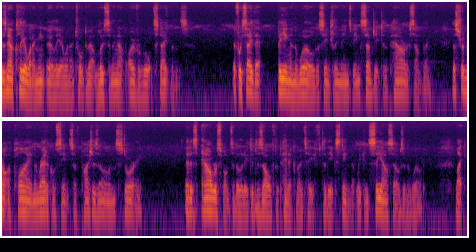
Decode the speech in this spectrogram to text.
it is now clear what I meant earlier when I talked about loosening up overwrought statements. If we say that being in the world essentially means being subject to the power of something, this should not apply in the radical sense of Pieterzoon's story. It is our responsibility to dissolve the panic motif to the extent that we can see ourselves in the world, like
